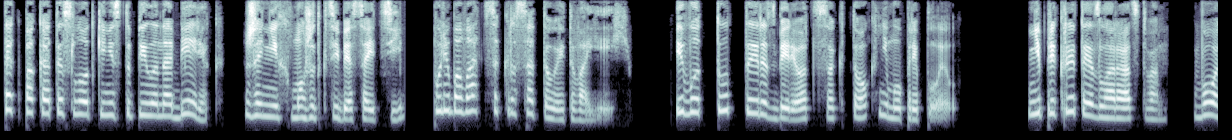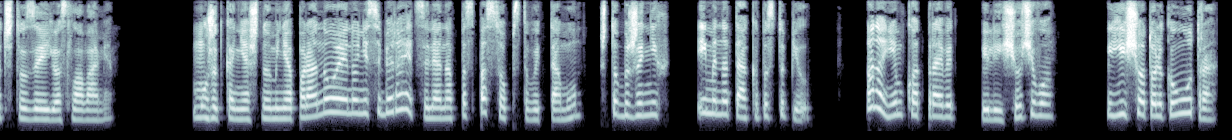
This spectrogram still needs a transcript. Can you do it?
Так пока ты с лодки не ступила на берег, жених может к тебе сойти, полюбоваться красотой твоей. И вот тут ты разберется, кто к нему приплыл. Неприкрытое злорадство. Вот что за ее словами. Может, конечно, у меня паранойя, но не собирается ли она поспособствовать тому, чтобы жених Именно так и поступил. Анонимку отправит или еще чего. Еще только утро,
